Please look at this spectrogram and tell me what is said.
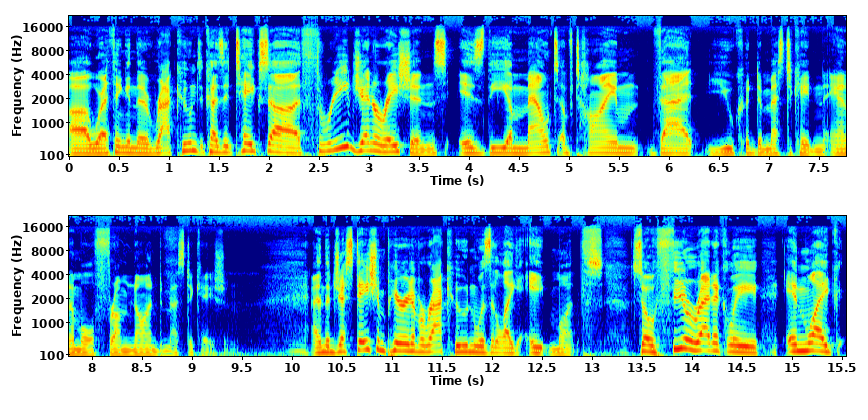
Uh, where I think in the raccoons, because it takes uh, three generations is the amount of time that you could domesticate an animal from non-domestication. And the gestation period of a raccoon was like eight months. So theoretically, in like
